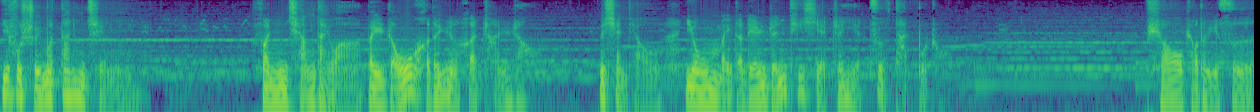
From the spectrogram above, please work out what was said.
一幅水墨丹青，粉墙黛瓦被柔和的运河缠绕，那线条优美的连人体写真也自叹不如。飘飘的雨丝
